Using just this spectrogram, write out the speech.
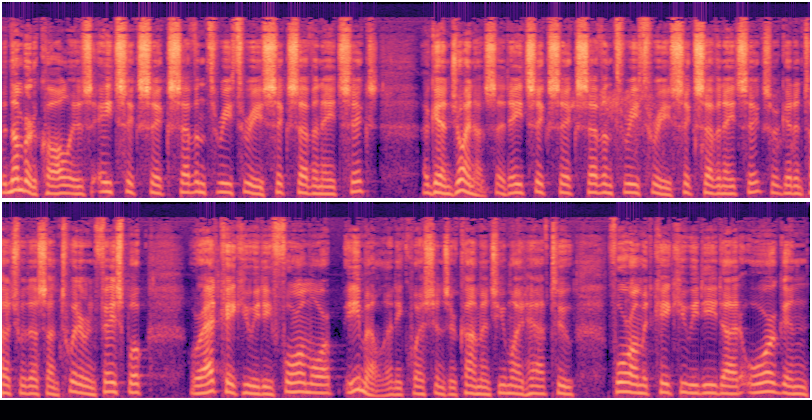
The number to call is 866 733 6786. Again, join us at 866 733 6786 or get in touch with us on Twitter and Facebook or at KQED Forum or email any questions or comments you might have to forum at kqed.org. And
